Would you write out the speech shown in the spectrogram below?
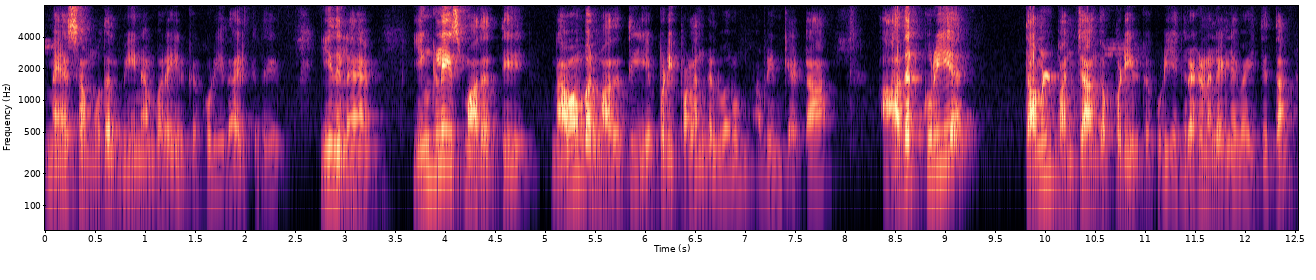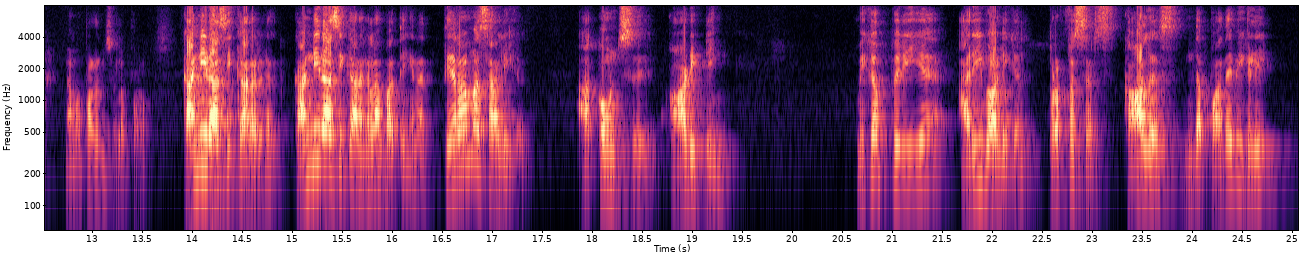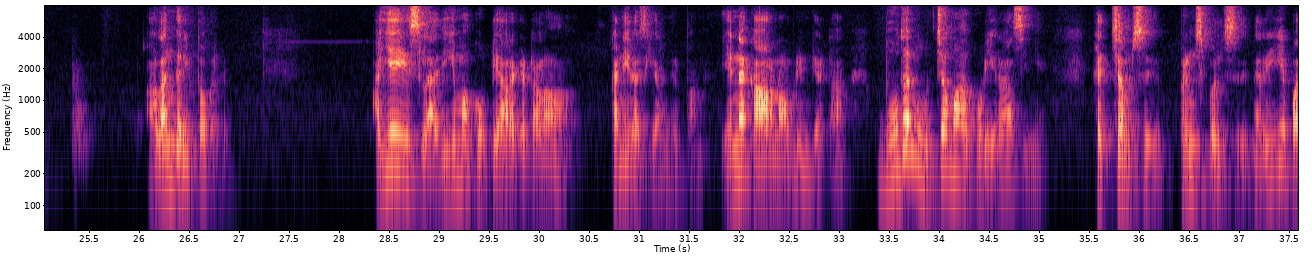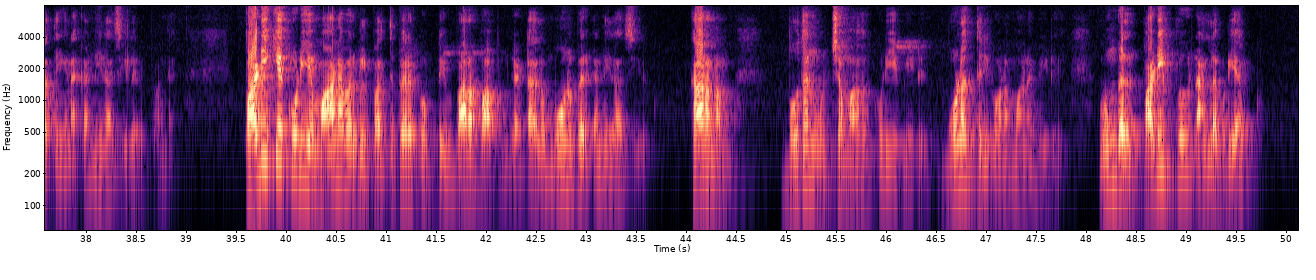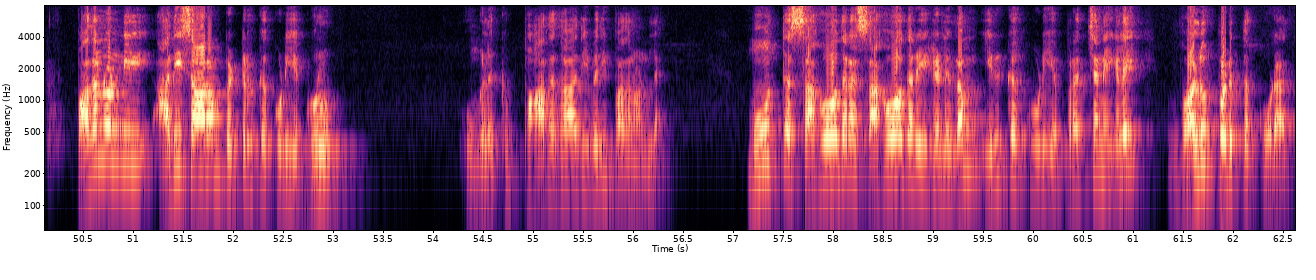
மேசம் முதல் மீனம் வரை இருக்கக்கூடியதாக இருக்குது. இதில் இங்கிலீஷ் மாதத்தில் நவம்பர் மாதத்தில் எப்படி பலன்கள் வரும் அப்படின்னு கேட்டால் அதற்குரிய தமிழ் பஞ்சாங்கப்படி இருக்கக்கூடிய கிரகநிலைகளை வைத்து தான் நம்ம பலன் சொல்ல போகிறோம் கன்னிராசிக்காரர்கள் கன்னிராசிக்காரங்கள்லாம் பார்த்தீங்கன்னா திறமசாலிகள் அக்கௌண்ட்ஸு ஆடிட்டிங் மிகப்பெரிய அறிவாளிகள் ப்ரொஃபஸர்ஸ் ஸ்காலர்ஸ் இந்த பதவிகளில் அலங்கரிப்பவர்கள். ஐஏஎஸில் அதிகமாக கூப்பிட்டு யாரை கேட்டாலும் கன்னிராசிக்காரங்க இருப்பாங்க. என்ன காரணம் அப்படின்னு கேட்டால் புதன் உச்சமாகக்கூடிய ராசிங்க. ஹெச்எம்ஸு பிரின்சிபல்ஸு நிறைய பார்த்தீங்கன்னா கன்னிராசியில் இருப்பாங்க. படிக்கக்கூடிய மாணவர்கள் பத்து பேரை கூப்பிட்டு பாரப்பாப்புன்னு கேட்டால் அதில் மூணு பேர் கன்னிராசி இருக்கும் காரணம் புதன் உச்சமாகக்கூடிய வீடு மூலத்திரிகோணமான வீடு. உங்கள் படிப்பு நல்லபடியாக இருக்கும். பதினொன்னில் அதிசாரம் பெற்றிருக்கக்கூடிய குரு உங்களுக்கு பாதகாதிபதி பதினொன்றில் மூத்த சகோதர சகோதரிகளிடம் இருக்கக்கூடிய பிரச்சனைகளை வலுப்படுத்தக்கூடாது.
